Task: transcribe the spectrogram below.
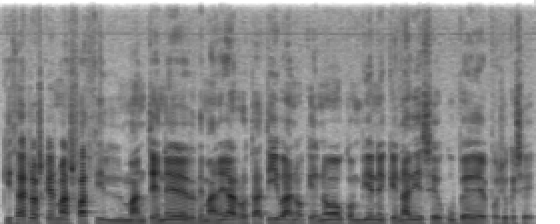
quizás los que es más fácil mantener de manera rotativa, ¿no? que no conviene que nadie se ocupe de, pues yo qué sé,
